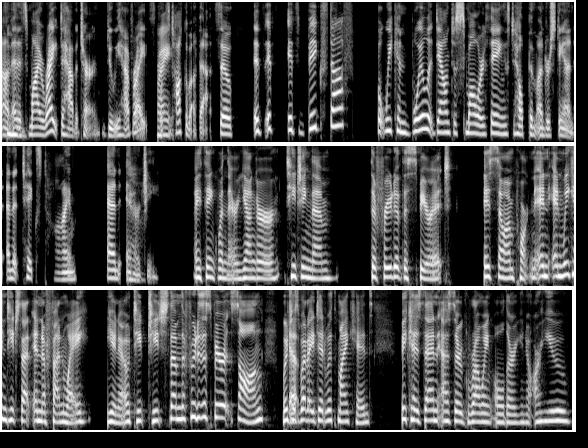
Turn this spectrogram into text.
Um, mm-hmm. And it's my right to have a turn. Do we have rights? Right. Let's talk about that. So it's, it's, it's big stuff, but we can boil it down to smaller things to help them understand. And it takes time and energy. I think when they're younger, teaching them the fruit of the spirit is so important. And, and we can teach that in a fun way, you know, te- teach them the fruit of the spirit song, which yep. is what I did with my kids because then as they're growing older, you know, are you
